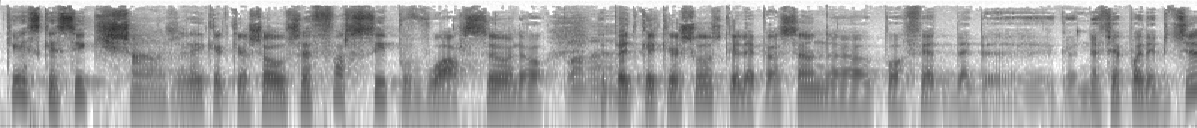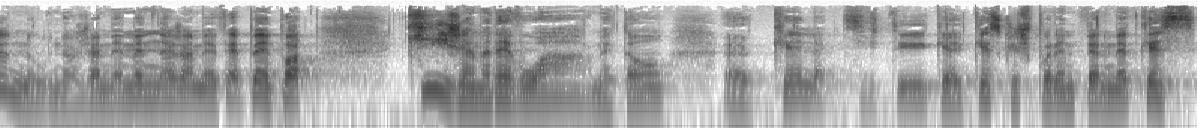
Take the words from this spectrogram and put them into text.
qu'est-ce que c'est qui changerait quelque chose? Se forcer pour voir ça, là. Ça peut être quelque chose que la personne n'a pas fait, ne fait pas d'habitude, ou n'a jamais, même n'a jamais fait, peu importe. Qui j'aimerais voir, mettons, euh, quelle activité, quel- qu'est-ce que je pourrais me permettre, qu'est-ce,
